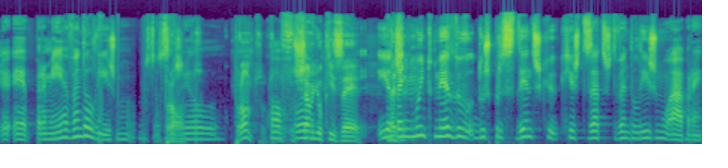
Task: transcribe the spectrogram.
é, para mim é vandalismo. Pronto, ele, pronto chame-lhe o que quiser. E eu tenho muito medo dos precedentes que, que, estes atos de vandalismo abrem,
